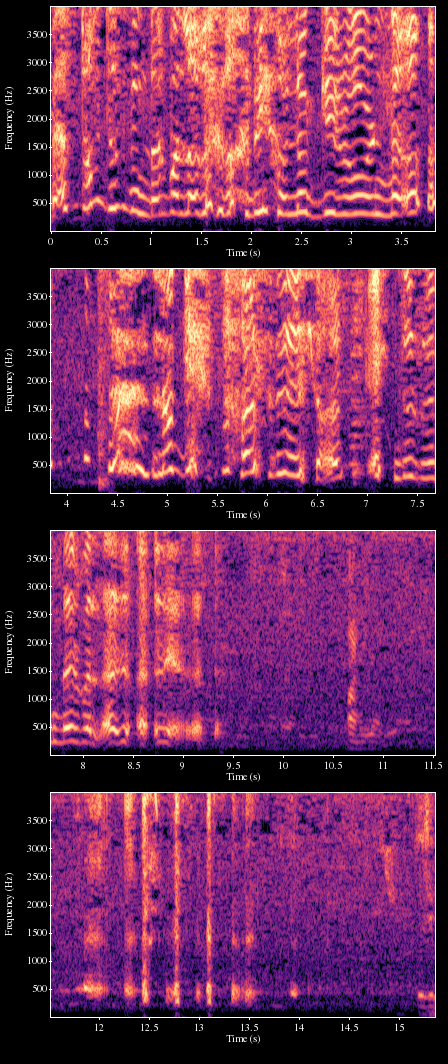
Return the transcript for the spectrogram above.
ਬੈਸਟ ਆਫ ਜਸਵਿੰਦਰ ਪੱਲਾ ਲਗਾ ਦਿਓ ਲੋਕੀ ਰੋਣਾ ਲੋਕੀ ਹੱਸਦੇ ਜਾਣ ਕਿ ਜਸਵਿੰਦਰ ਪੱਲਾ ਜਾ ਰਿਹਾ ਤੁਸੀਂ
